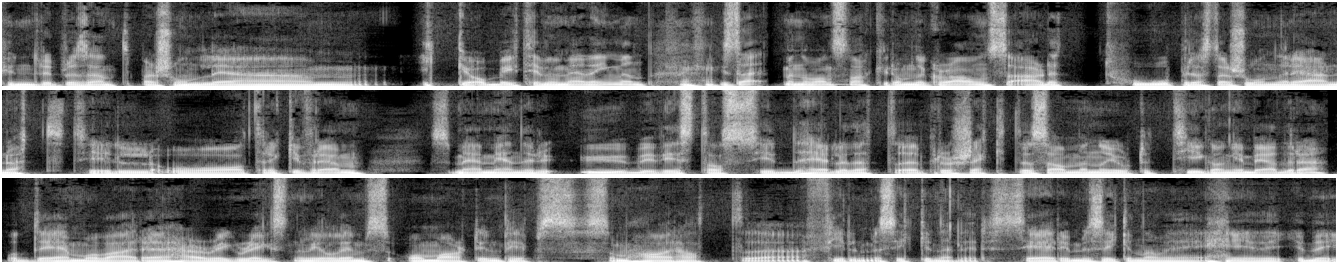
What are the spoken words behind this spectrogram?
100 personlige, mm, ikke-objektive mening, men, er, men når man snakker om The Crown, så er det to prestasjoner jeg er nødt til å trekke frem som jeg mener ubevisst har sydd hele dette prosjektet sammen og gjort det ti ganger bedre. Og det må være Harry Gregson Williams og Martin Pips, som har hatt uh, filmmusikken, eller seriemusikken, i, i, i,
